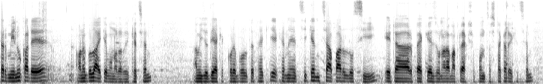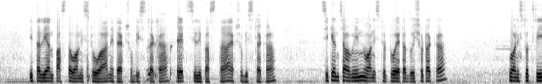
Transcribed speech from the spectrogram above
তার মেনু কার্ডে অনেকগুলো আইটেম ওনারা রেখেছেন। আমি যদি এক এক করে বলতে থাকি, এখানে চিকেন চাপ আর লুচি এটার প্যাকেজ ওনারা মাত্র একশো পঞ্চাশ টাকা রেখেছেন। Italian pasta one is to one এটা একশো বিশ টাকা। রেড চিলি পাস্তা একশো বিশ টাকা। Chicken chowmein one is to two এটা দুইশো টাকা। ওয়ান ইস টু থ্রি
